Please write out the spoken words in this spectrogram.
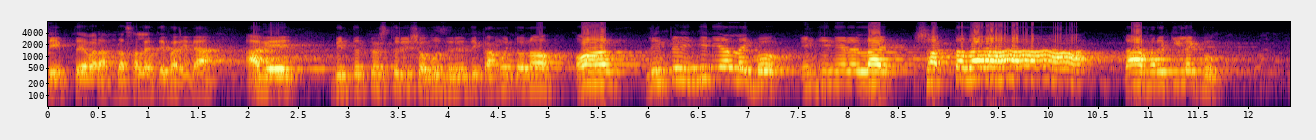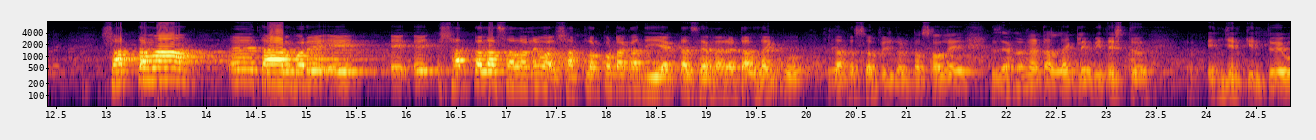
লিফ্ট তো এবার আমরা চালাইতে পারি না। আগে বিদ্যুৎ কস্তুরী সবুজ যদি কাম হইতো না। অন লিফটের ইঞ্জিনিয়ার লাগবো। ইঞ্জিনিয়ারের লাই সাততলা। তারপরে কি লাগবো? সাততলা। তারপরে সাততলা চালানে সাত লক্ষ টাকা দিয়ে একটা জেনারেটর লাগবো, যাতে চব্বিশ ঘণ্টা চলে। জেনারেটর লাগলে বিদেশ তো ইঞ্জিন কিনতে হইব,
